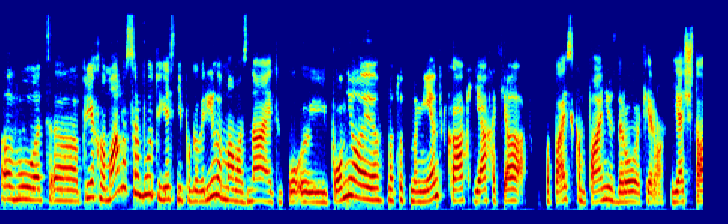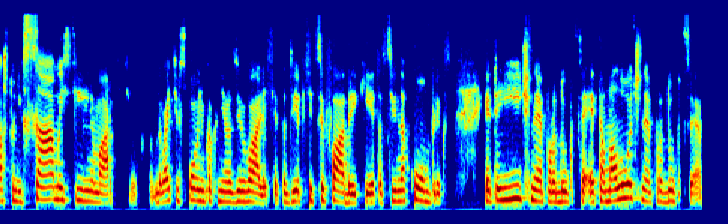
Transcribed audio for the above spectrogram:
Вот. Э, приехала мама с работы, я с ней поговорила, мама знает и помнила на тот момент, как я хотела попасть в компанию «Здоровая ферма». Я считала, что у них самый стильный маркетинг. Давайте вспомним, как они развивались. Это две птицефабрики, это свинокомплекс, это яичная продукция, это молочная продукция.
